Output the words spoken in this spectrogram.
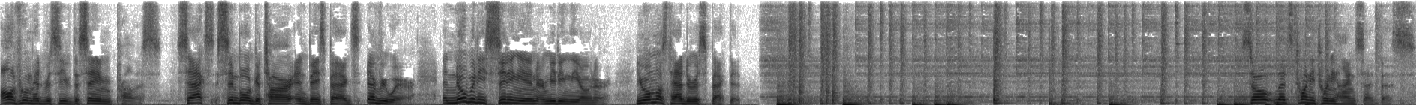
all of whom had received the same promise. Sax, cymbal, guitar, and bass bags everywhere, and nobody sitting in or meeting the owner. You almost had to respect it. So let's 2020 hindsight this.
